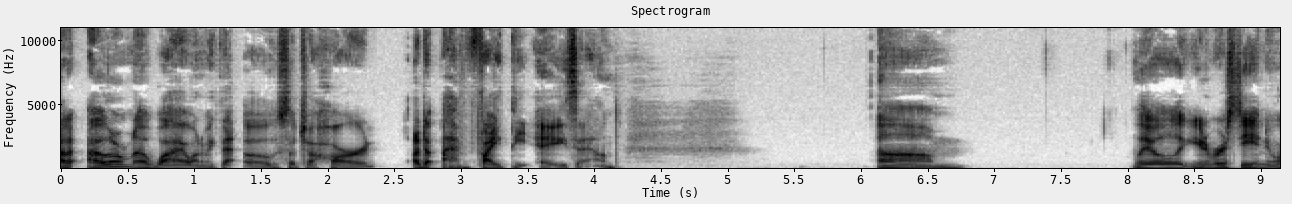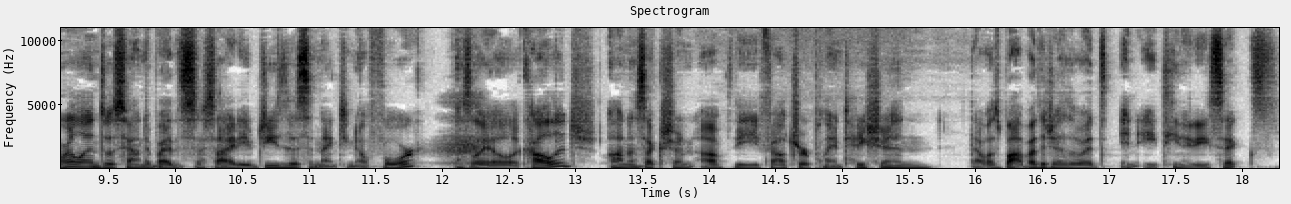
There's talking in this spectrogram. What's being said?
I, I don't know why I want to make that O such a hard. I, I fight the A sound. Um, Loyola University in New Orleans was founded by the Society of Jesus in 1904 as Loyola College on a section of the Foucher Plantation that was bought by the Jesuits in 1886.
